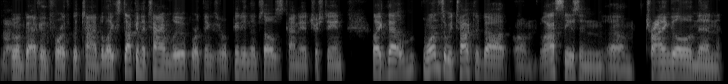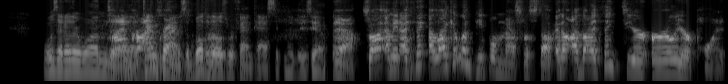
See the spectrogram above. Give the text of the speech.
Yeah. going back and forth but time but like stuck in the time loop where things are repeating themselves is kind of interesting like that ones that we talked about um last season um triangle and then what was that other one The Time Crimes time crimes both of those were fantastic movies yeah Yeah. So I mean, I think I like it when people mess with stuff. And I, but I think to your earlier point,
